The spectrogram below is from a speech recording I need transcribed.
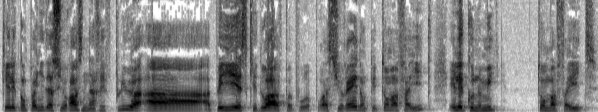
que les compagnies d'assurance n'arrivent plus à, à, payer ce qu'ils doivent pour, pour assurer, donc ils tombent en faillite et l'économie tombe en faillite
